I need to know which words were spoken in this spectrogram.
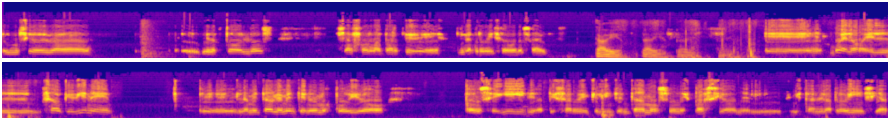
el Museo de, la- de los Toldos ya forma parte de, de la provincia de Buenos Aires. Está bien, está bien, está bien. está bien. Eh, bueno, el sábado que viene, eh, lamentablemente no hemos podido conseguir, a pesar de que lo intentamos, un espacio en el stand de la provincia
